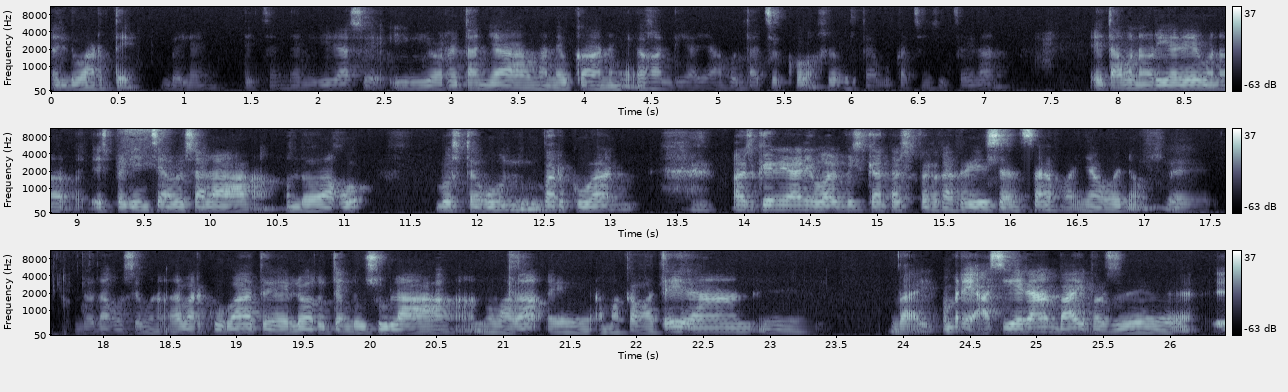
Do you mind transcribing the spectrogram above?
heldu arte, belen ditzen den irira, ze hiri horretan ja maneukan egaldia ja kontatzeko, ze urte bukatzen zitzaidan. Eta bueno, hori ere, bueno, esperientzia bezala ondo dago bost egun barkuan, azkenean igual bizkat aspergarri izan zen, baina bueno, e, no dago ze, bueno, da barku bat, e, lo egiten duzula, nola da, e, amaka batean, e, Bai, hombre, hasieran bai, pues, e, e,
